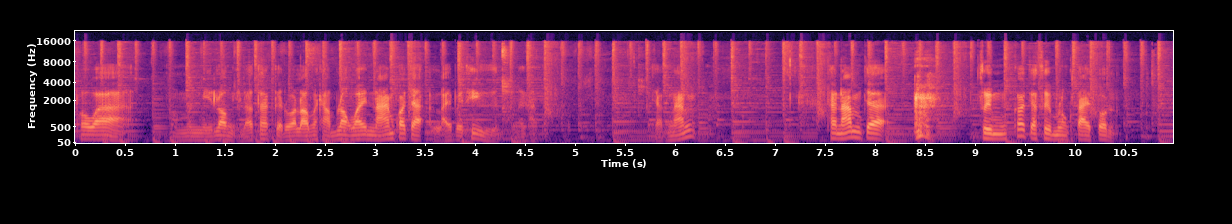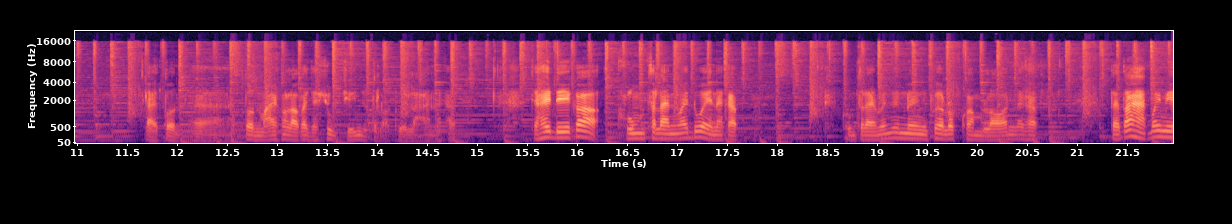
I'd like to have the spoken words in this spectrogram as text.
เพราะว่ามันมีร่องอยู่แล้วถ้าเกิดว่าเราไม่ทำร่องไว้น้ำก็จะไหลไปที่อื่นนะครับ จากนั้น ถ้าน้ำมันจะซึมก็จะซึมลงใต้ต้นใต้ต้นต้นไม้ของเราก็จะชุ่มชื้นอยู่ตลอดเวลานะครับ จะให้ดีก็คลุมสแลนไว้ด้วยนะครับ คลุมสแลนไว้นิดนึงเพื่อลดความร้อนนะครับ แต่ถ้าหากไม่มี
